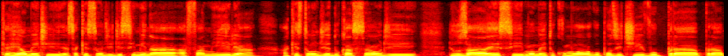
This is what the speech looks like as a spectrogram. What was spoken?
que é realmente essa questão de disseminar a família, a questão de educação, de, de usar esse momento como algo positivo para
